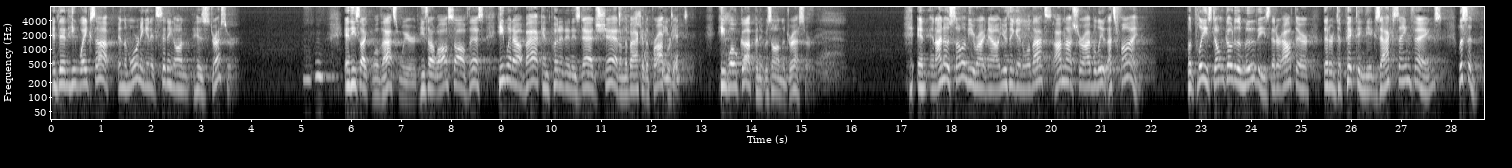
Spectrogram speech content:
And then he wakes up in the morning and it's sitting on his dresser. Mm-hmm. And he's like, Well, that's weird. He thought, Well, I'll solve this. He went out back and put it in his dad's shed on the back of the property. He, he woke up and it was on the dresser. And, and I know some of you right now, you're thinking, Well, that's, I'm not sure I believe. That's fine. But please don't go to the movies that are out there that are depicting the exact same things. Listen,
